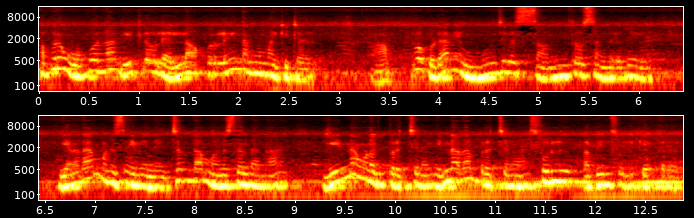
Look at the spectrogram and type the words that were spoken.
அப்புறம் ஒவ்வொரு நாள் வீட்டில் உள்ள எல்லா பொருளையும் தங்கமாக்கிட்டாரு. அப்போ கூட அவன் மூஞ்சில் சந்தோஷங்கிறதே இல்லை. என்னடா மனுஷன்? இவன் நிஜம்தான் மனுஷன் தானா? என்ன உனக்கு பிரச்சனை? என்னதான் பிரச்சனை? சொல்லு அப்படின்னு சொல்லி கேட்குறாரு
